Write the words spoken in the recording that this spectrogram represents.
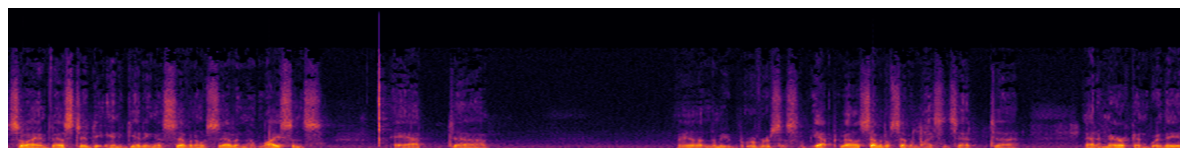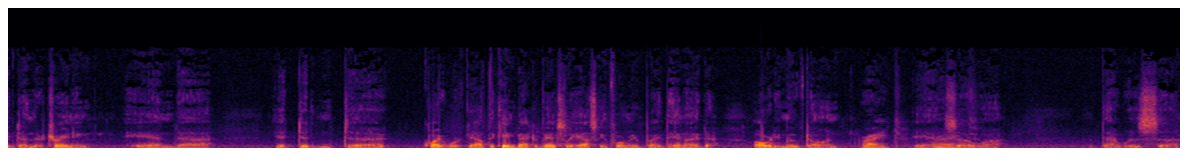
So I invested in getting a 707 license at. Uh, let me reverse this. Yeah, well, a 707 license at uh, at American, where they had done their training, and uh, it didn't uh, quite work out. They came back eventually asking for me. By then, I'd already moved on, Right. and right. so uh, that was uh,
